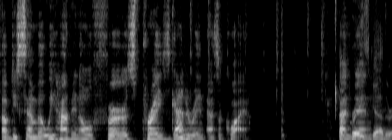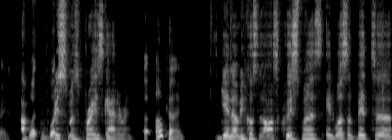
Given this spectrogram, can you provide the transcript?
of December, we have in our first praise gathering as a choir. A and praise gathering. A what, what? Christmas praise gathering. Uh, okay. You know, because last Christmas it was a bit uh,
